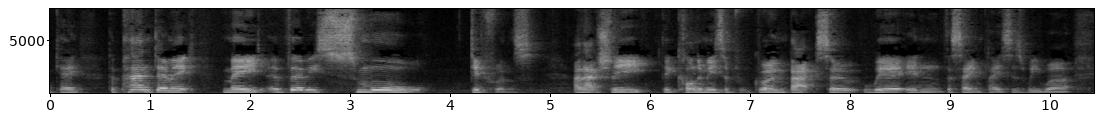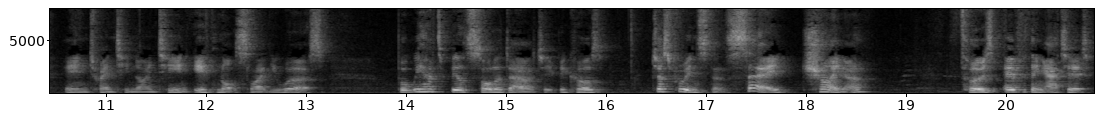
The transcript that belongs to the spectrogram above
Okay? The pandemic made a very small difference. And actually, the economies have grown back, so we're in the same place as we were in 2019, if not slightly worse. But we have to build solidarity because, just for instance, say China throws everything at it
